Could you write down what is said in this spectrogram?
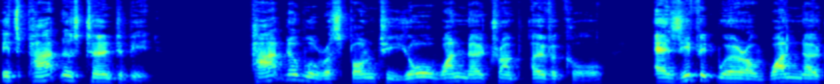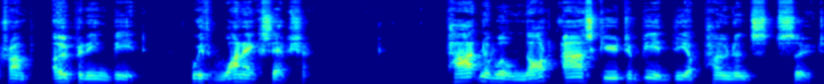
It's partner's turn to bid. Partner will respond to your one no trump overcall as if it were a one no trump opening bid, with one exception. Partner will not ask you to bid the opponent's suit.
